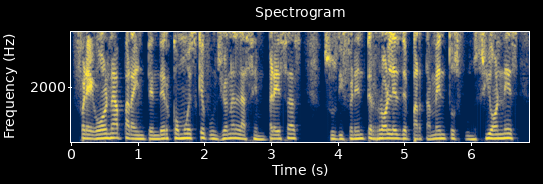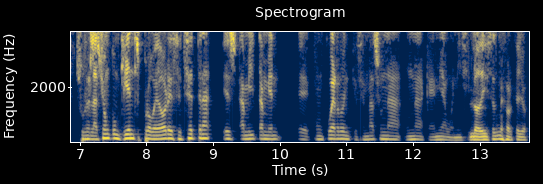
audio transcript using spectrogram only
fregona para entender cómo es que funcionan las empresas, sus diferentes roles, departamentos, funciones, su relación con clientes, proveedores, etcétera. Es a mí también eh, concuerdo en que se me hace una, una academia buenísima. Lo dices mejor que yo.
